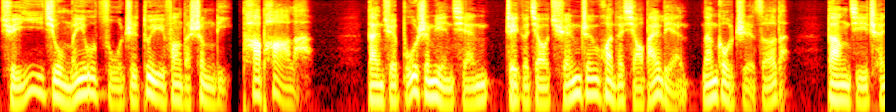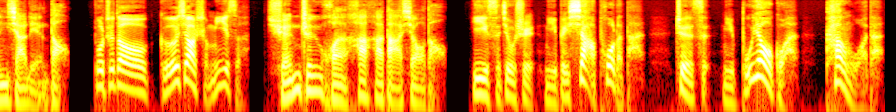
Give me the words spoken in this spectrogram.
却依旧没有阻止对方的胜利。他怕了。但却不是面前这个叫全真焕的小白脸能够指责的，当即沉下脸道：“不知道阁下什么意思？”全真焕哈哈大笑道：“意思就是你被吓破了胆，这次你不要管，看我的，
